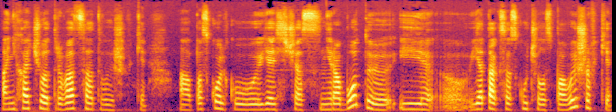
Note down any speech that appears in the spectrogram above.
а не хочу отрываться от вышивки. А, поскольку я сейчас не работаю, и э, я так соскучилась по вышивке,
